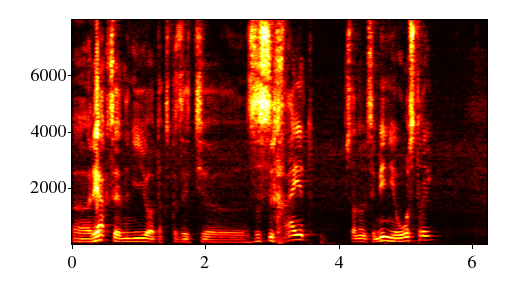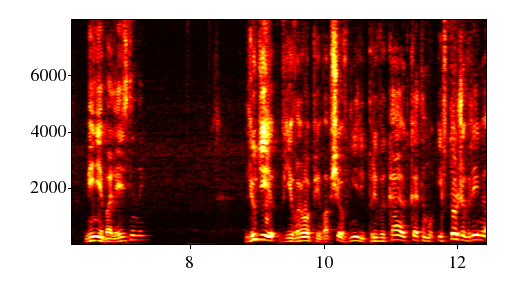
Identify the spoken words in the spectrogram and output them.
реакция на нее, так сказать, э, засыхает, становится менее острой, менее болезненной. Люди в Европе, вообще в мире привыкают к этому и в то же время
